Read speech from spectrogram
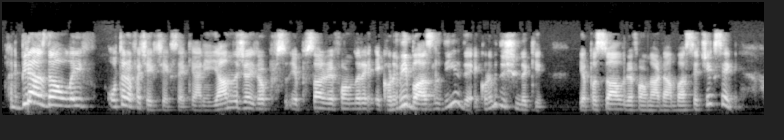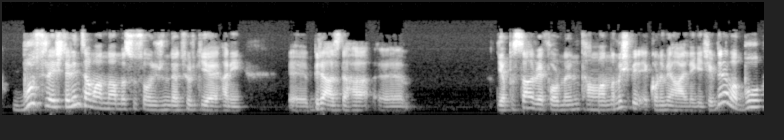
hani biraz daha olayı o tarafa çekeceksek yani yalnızca yapısal reformları ekonomi bazlı değil de ekonomi dışındaki yapısal reformlardan bahsedeceksek bu süreçlerin tamamlanması sonucunda Türkiye hani e, biraz daha e, yapısal reformlarını tamamlamış bir ekonomi haline geçebilir ama bu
